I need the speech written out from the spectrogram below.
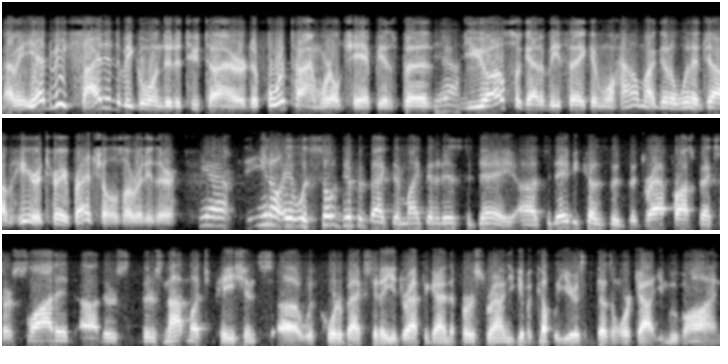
I mean, you had to be excited to be going to the two-time or the four-time world champions, but yeah. you also got to be thinking, well, how am I going to win a job here? Terry Bradshaw's already there. Yeah, you know, it was so different back then, Mike, than it is today. Uh, today, because the, the draft prospects are slotted, uh, there's there's not much patience uh, with quarterbacks today. You draft a guy in the first round, you give a couple years. If it doesn't work out, you move on.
